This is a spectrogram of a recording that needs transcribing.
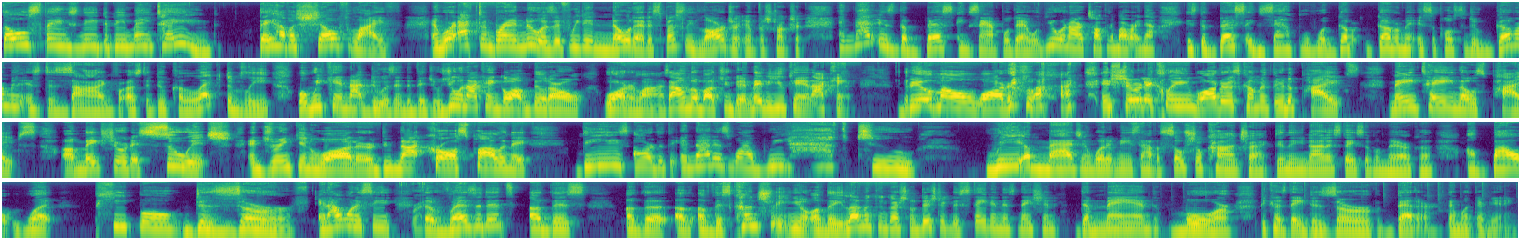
those things need to be maintained. They have a shelf life. And we're acting brand new as if we didn't know that, especially larger infrastructure. And that is the best example, Dan. What you and I are talking about right now is the best example of what gov- government is supposed to do. Government is designed for us to do collectively what we cannot do as individuals. You and I can't go out and build our own water lines. I don't know about you, Dan. Maybe you can. I can't build my own water line, ensure that clean water is coming through the pipes, maintain those pipes, uh, make sure that sewage and drinking water do not cross pollinate. These are the things, and that is why we have to reimagine what it means to have a social contract in the United States of America about what people deserve. And I want to see right. the residents of this of the of, of this country, you know, of the 11th congressional district, the state in this nation demand more because they deserve better than what they're getting.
